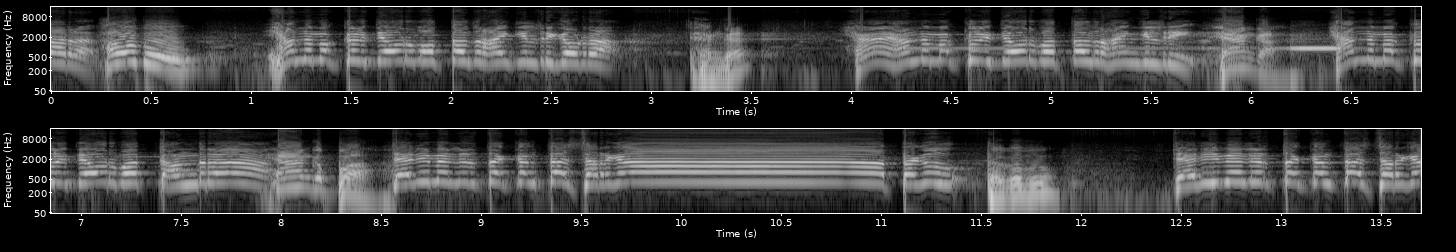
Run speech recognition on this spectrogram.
ಬತ್ತಾರ ಹೌದು. ಹೆಣ್ಣು ಮಕ್ಕಳಿಗೆ ದೇವ್ರು ಬತ್ತಂದ್ರ ಹಂಗಿಲ್ರಿ ಗೌಡ್ರ? ಹೆಂಗ? ಹೆಣ್ಣು ಮಕ್ಕಳಿಗೆ ದೇವ್ರು ಬತ್ತಂದ್ರ ಹಂಗಿಲ್ರಿ. ಹೆಂಗ? ಹೆಣ್ಣು ಮಕ್ಕಳಿಗೆ ದೇವ್ರು ಬತ್ತಂದ್ರ ಹೆಂಗಪ್ಪ? ತಲೆ ಮೇಲೆ ಇರ್ತಕ್ಕಂತ ಸರ್ಗ ತಗದು. ತಗದು? ತಲೆ ಮೇಲೆ ಇರ್ತಕ್ಕಂತ ಸರ್ಗ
